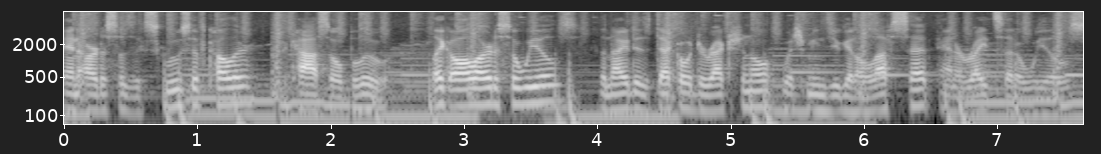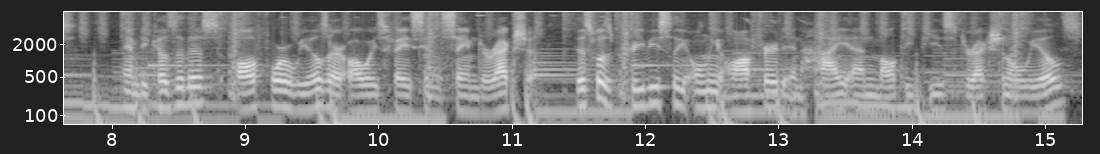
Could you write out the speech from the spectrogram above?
and Artisa's exclusive color, Picasso Blue. Like all Artisa wheels, the Knight is deco directional, which means you get a left set and a right set of wheels. And because of this, all four wheels are always facing the same direction. This was previously only offered in high-end multi-piece directional wheels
